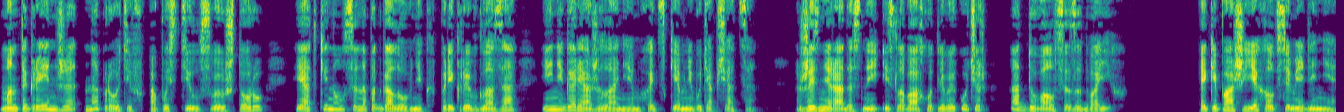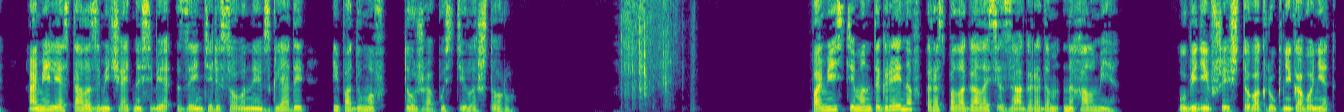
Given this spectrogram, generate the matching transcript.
Монтегрейн же, напротив, опустил свою штору и откинулся на подголовник, прикрыв глаза и не горя желанием хоть с кем-нибудь общаться. Жизнерадостный и словоохотливый кучер отдувался за двоих. Экипаж ехал все медленнее. Амелия стала замечать на себе заинтересованные взгляды и, подумав, тоже опустила штору. Поместье Монтегрейнов располагалось за городом на холме. Убедившись, что вокруг никого нет,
